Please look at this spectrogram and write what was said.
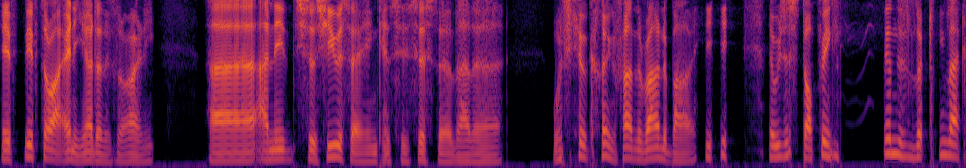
If if there are any, I don't know if there are any. Uh, and it, so she was saying, because his sister, that uh, when they were going around the roundabout, they were just stopping and just looking like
